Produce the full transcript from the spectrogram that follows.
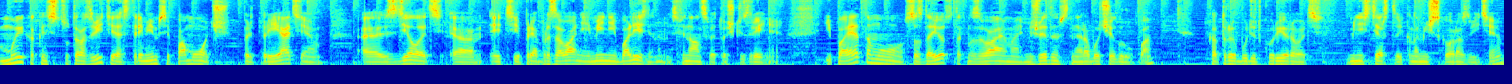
мы, как Институт развития, стремимся помочь предприятиям э, сделать э, эти преобразования менее болезненными с финансовой точки зрения. И поэтому создается так называемая межведомственная рабочая группа, которая будет курировать Министерство экономического развития.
